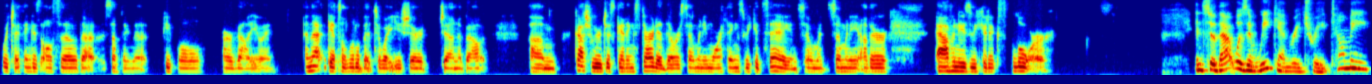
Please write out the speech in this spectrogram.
which I think is also that something that people are valuing. And that gets a little bit to what you shared, Jen, about um, gosh, we were just getting started. There were so many more things we could say, and so much, so many other avenues we could explore. And so that was a weekend retreat. Tell me,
